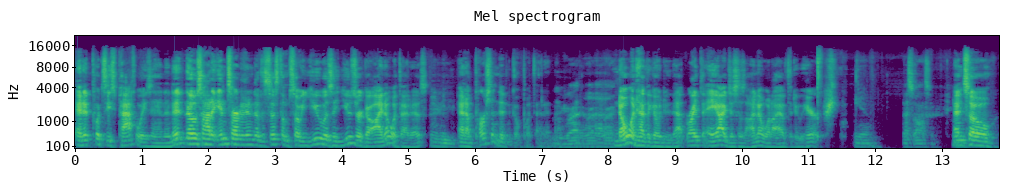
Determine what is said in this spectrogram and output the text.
and it puts these pathways in and it knows how to insert it into the system. So you as a user go, I know what that is. Mhm. And a person didn't go put that in there. Right. Right. Right. No one had to go do that, right? The AI just says, I know what I have to do here. Yeah. That's awesome. And so,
